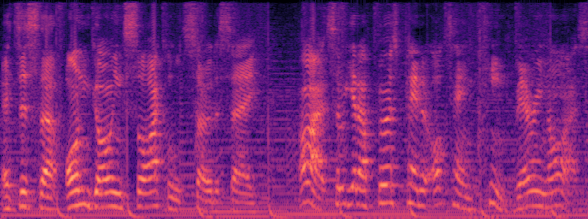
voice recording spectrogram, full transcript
It's just an ongoing cycle, so to say. Alright, so we get our first painted Octane pink. Very nice.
